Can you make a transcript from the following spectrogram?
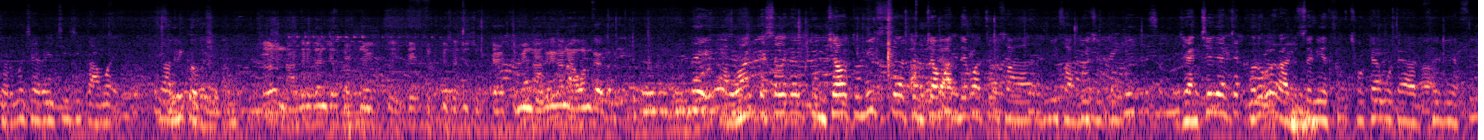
कर्मचाऱ्यांची जी कामं आहेत ती आम्ही करू शकतो. नागरिकांचे प्रश्न सुट्ट्या आहेत? तुम्ही नागरिकांना आव्हान काय करता? नाही आव्हान कशाला काय तुमच्या तुम्हीच तुमच्या माध्यमातून सा मी सांगू इच्छितो की ज्यांचे ज्यांच्या खरोखर अडचणी असतील छोट्या मोठ्या अडचणी असतील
